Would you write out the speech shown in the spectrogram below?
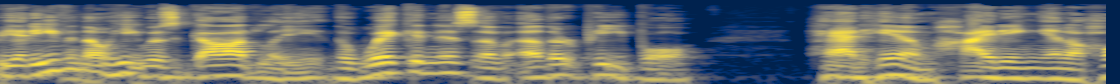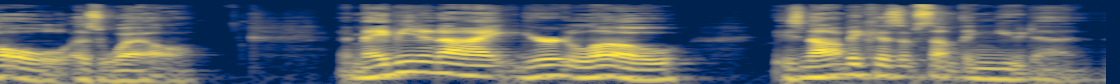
but yet even though he was godly, the wickedness of other people had him hiding in a hole as well. And maybe tonight your low is not because of something you done.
